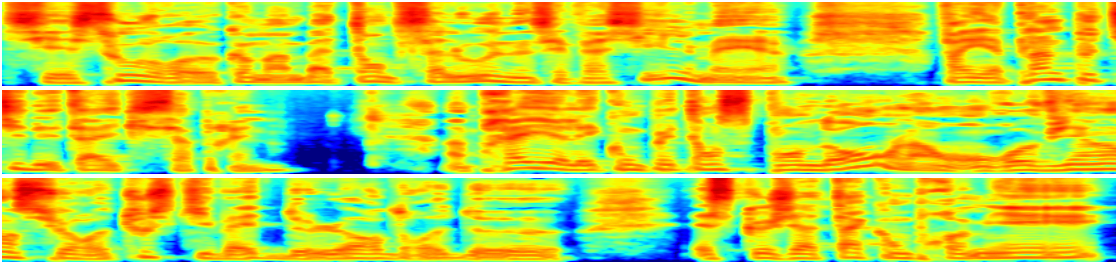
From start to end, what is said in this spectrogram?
Si elle s'ouvre comme un battant de saloon, c'est facile, mais enfin, il y a plein de petits détails qui s'apprennent. Après, il y a les compétences pendant. Là, on revient sur tout ce qui va être de l'ordre de est-ce que j'attaque en premier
